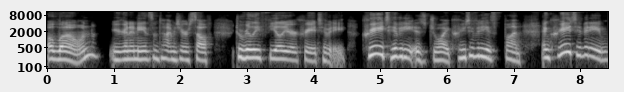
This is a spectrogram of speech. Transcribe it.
alone. You're going to need some time to yourself to really feel your creativity. Creativity is joy, creativity is fun. And creativity,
